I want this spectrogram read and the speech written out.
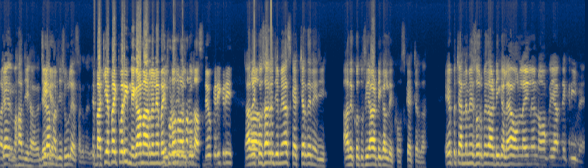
ਬਾਕੀ- ਹਾਂਜੀ ਹਾਂ ਜਿਹੜਾ। ਮਰਜ਼ੀ ਸ਼ੂ ਲੈ ਸਕਦਾ ਤੇ ਬਾਕੀ ਆਪਾਂ ਇੱਕ ਵਾਰੀ ਨਿਗਾਹ ਮਾਰ ਲੈਣੇ ਬਾਈ ਥੋੜਾ ਥੋੜਾ ਸਾਨੂੰ। ਦੱਸ ਦਿਓ ਕਿਹੜੀ ਕਿਹੜੀ ਆ ਦੇਖੋ ਸਰ ਜਿਵੇਂ ਆ ਸਕੈਚਰ ਦੇ ਨੇ ਜੀ ਆ ਦੇਖੋ ਤੁਸੀਂ ਆਰਟੀਕਲ ਦੇਖੋ ਸਕੈਚਰ ਦਾ। ਇਹ 9500 ਰੁਪਏ ਦਾ ਆਰਟੀਕਲ ਹੈ ਆਨਲਾਈਨ 9000 ਦੇ ਕਰੀਬ ਹੈ।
